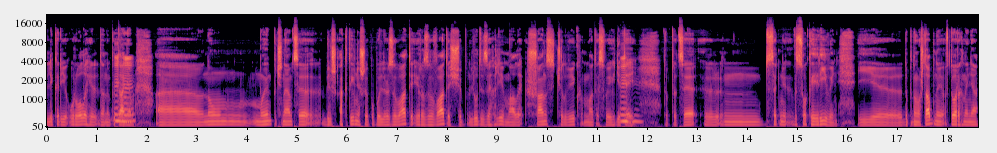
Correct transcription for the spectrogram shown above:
лікарі-урологи даним питанням. Мгм. Е, ну, ми починаємо це більш активніше популяризувати і розвивати, щоб люди взагалі мали шанс чоловік мати своїх дітей. Мгм. Тобто це е, достатньо високий рівень і е, до повномасштабного вторгнення.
